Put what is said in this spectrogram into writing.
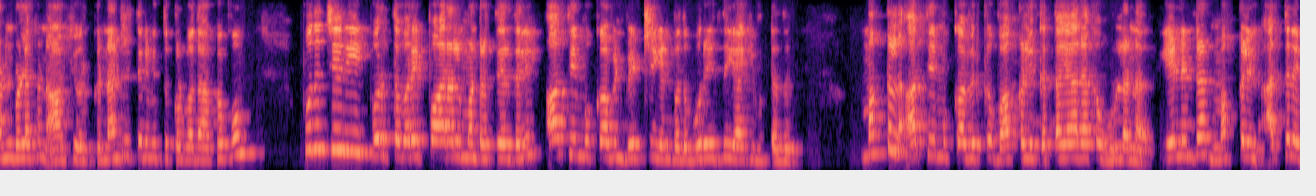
அன்பழகன் ஆகியோருக்கு நன்றி தெரிவித்துக் கொள்வதாகவும் புதுச்சேரியை பொறுத்தவரை பாராளுமன்ற தேர்தலில் அதிமுகவின் வெற்றி என்பது உறுதியாகிவிட்டது. மக்கள் அதிமுகவிற்கு வாக்களிக்க தயாராக உள்ளனர். ஏனென்றால் மக்களின் அத்தனை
